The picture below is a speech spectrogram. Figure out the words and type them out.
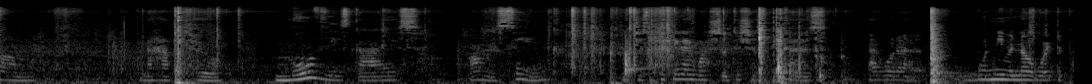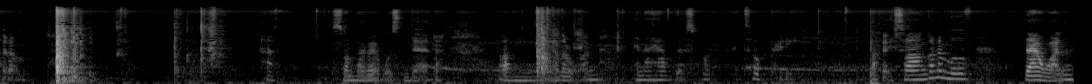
Um, move these guys on the sink, which is the thing I wash the dishes because even know where to put them. Some of it was dead. Um, the other one, and I have this one. It's so pretty. Okay, so I'm gonna move that one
